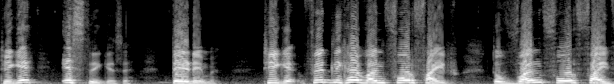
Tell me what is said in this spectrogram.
ठीक है? इस तरीके से टेढ़े में। ठीक है? फिर लिखा है वन फोर फाइव। तो वन फोर फाइव,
